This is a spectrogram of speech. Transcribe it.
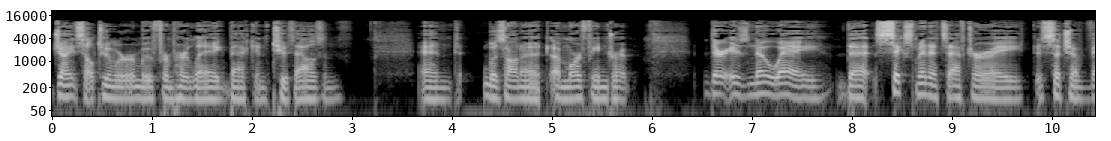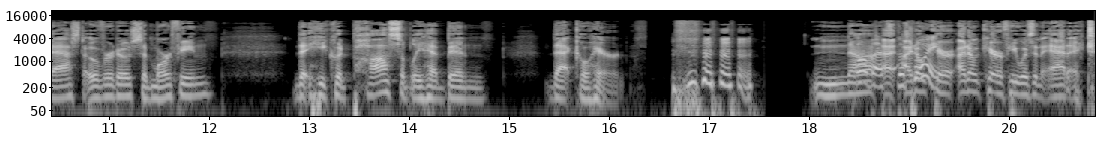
giant cell tumor removed from her leg back in 2000 and was on a, a morphine drip. There is no way that six minutes after a such a vast overdose of morphine that he could possibly have been that coherent. No, Well, that's the I, I don't care. I don't care if he was an addict.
